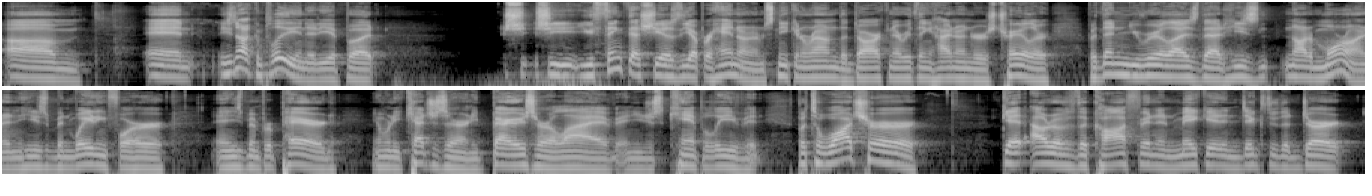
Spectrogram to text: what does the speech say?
bar, um, and he's not completely an idiot, but. She, she, you think that she has the upper hand on him, sneaking around in the dark and everything, hiding under his trailer. But then you realize that he's not a moron, and he's been waiting for her, and he's been prepared. And when he catches her and he buries her alive, and you just can't believe it. But to watch her get out of the coffin and make it and dig through the dirt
